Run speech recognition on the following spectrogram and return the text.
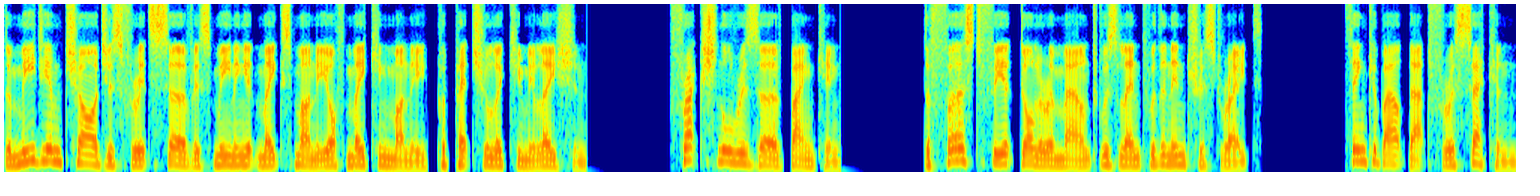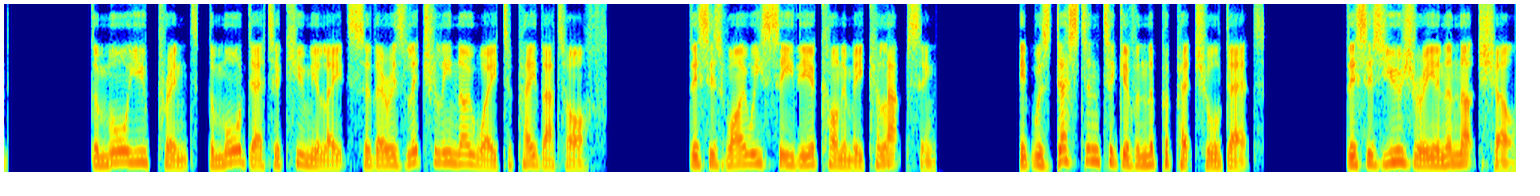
The medium charges for its service meaning it makes money off making money, perpetual accumulation. Fractional reserve banking. The first fiat dollar amount was lent with an interest rate. Think about that for a second. The more you print, the more debt accumulates so there is literally no way to pay that off. This is why we see the economy collapsing. It was destined to given the perpetual debt. This is usury in a nutshell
